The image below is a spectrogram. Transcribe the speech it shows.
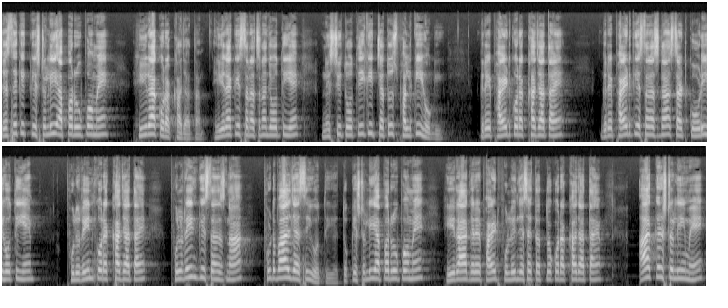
जैसे कि क्रिस्टलीय अपर रूपों में हीरा को रखा जाता है। हीरा की संरचना जो होती है, निश्चित होती है कि चतुष्फलकी होगी। ग्रेफाइड को रखा जाता है। ग्रेफाइड की संरचना सटकोड़ी होती है। फुलरीन को रखा जाता है। फुलरीन की संरचना फुटबॉल जैसी होती है। तो क्रिस्टलीय अपर रूपों में हीरा ग्रेफाइड फुलरीन जैसे तत्वों को रखा जाता है। अक्रिस्टलीय में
